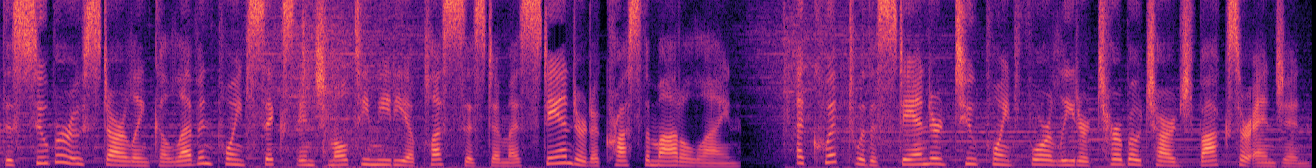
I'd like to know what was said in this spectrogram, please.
the Subaru Starlink 11.6-inch Multimedia Plus system is standard across the model line. Equipped with a standard 2.4-liter turbocharged boxer engine,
